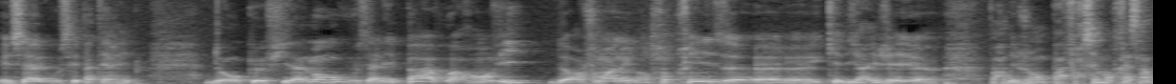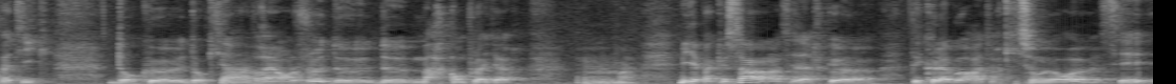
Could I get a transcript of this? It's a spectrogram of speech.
et celles où c'est pas terrible. Donc euh, finalement, vous n'allez pas avoir envie de rejoindre une entreprise euh, qui est dirigée euh, par des gens pas forcément très sympathiques. Donc euh, il y a un vrai enjeu de marque employeur. Euh, voilà. Mais il n'y a pas que ça, hein. c'est-à-dire que des collaborateurs qui sont heureux, c'est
